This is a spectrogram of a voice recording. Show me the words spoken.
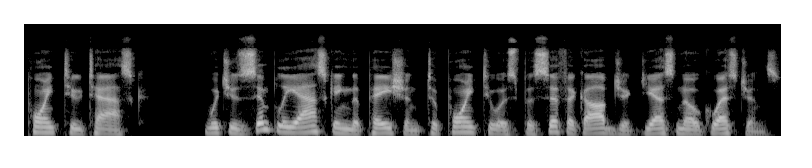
Point to task. Which is simply asking the patient to point to a specific object yes no questions.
